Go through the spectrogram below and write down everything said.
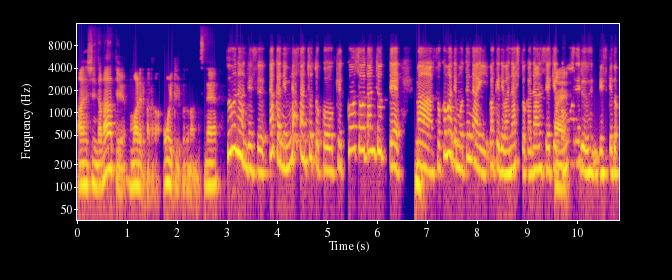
安心だなっていう思われる方が多いということなんですね。そうなんです。なんかね、皆さんちょっとこう、結婚相談所って、まあ、そこまでモテないわけではなしとか男性結構思われるんですけど、は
